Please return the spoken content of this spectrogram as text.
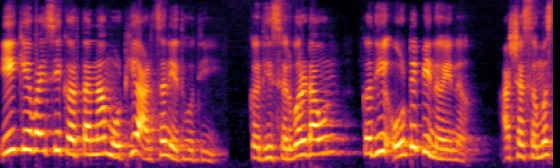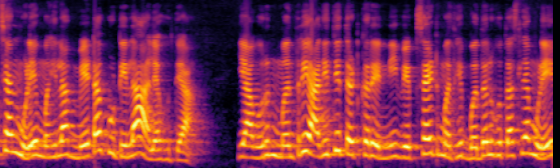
ई के वाय सी करताना मोठी अडचण येत होती. कधी सर्व्हर डाऊन कधी ओ टी पी न येणं अशा समस्यांमुळे महिला मेटाकुटीला आल्या होत्या. यावरून मंत्री आदिती यांनी वेबसाईटमध्ये बदल होत असल्यामुळे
